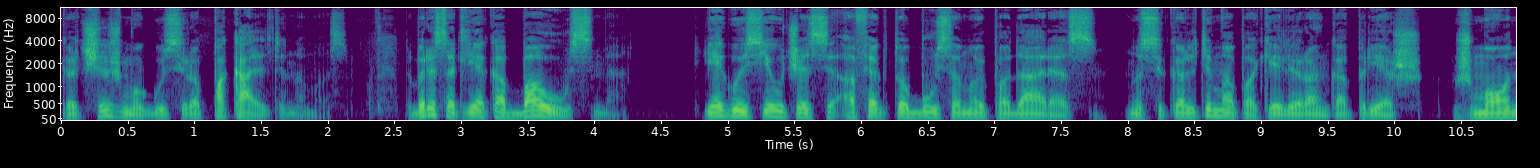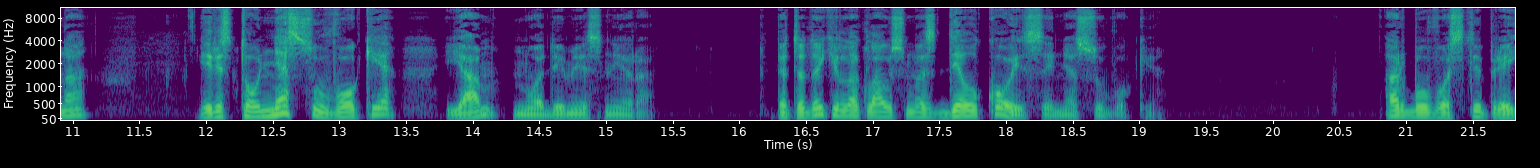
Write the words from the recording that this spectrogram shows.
kad šis žmogus yra pakaltinamas. Dabar jis atlieka bausmę. Jeigu jis jaučiasi afekto būsenoj padaręs nusikaltimą, pakėlė ranką prieš žmoną ir jis to nesuvokė, jam nuodėmės nėra. Bet tada kyla klausimas, dėl ko jisai nesuvokė. Ar buvo stipriai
